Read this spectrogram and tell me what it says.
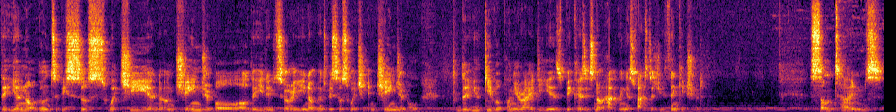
that you're not going to be so switchy and unchangeable, or that you do, sorry, you're not going to be so switchy and changeable that you give up on your ideas because it's not happening as fast as you think it should. Sometimes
